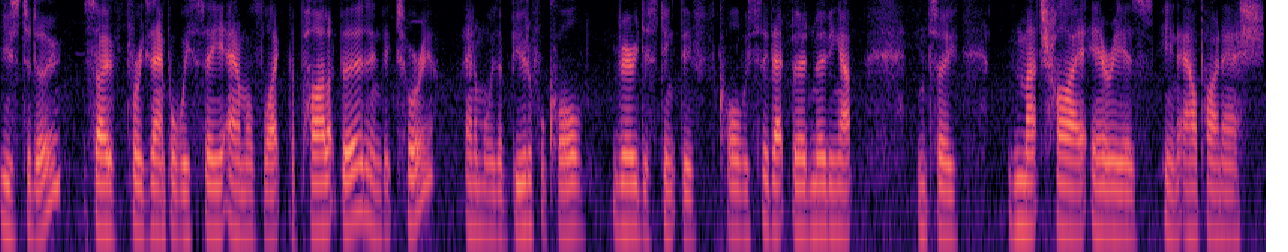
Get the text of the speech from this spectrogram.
used to do. So, for example, we see animals like the pilot bird in Victoria, animal with a beautiful call, very distinctive call. We see that bird moving up into much higher areas in alpine ash,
